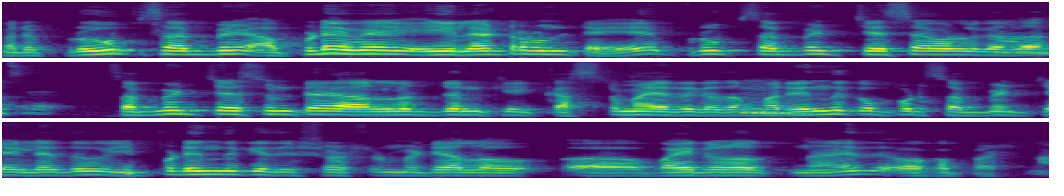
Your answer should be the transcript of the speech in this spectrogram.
మరి ప్రూఫ్ సబ్మిట్ అప్పుడే ఈ లెటర్ ఉంటే ప్రూఫ్ సబ్మిట్ చేసేవాళ్ళు కదా. సబ్మిట్ చేస్తుంటే అల్లు అర్జున్కి కష్టమయ్యేది కదా. మరి. ఎందుకు అప్పుడు సబ్మిట్ చేయలేదు? ఇప్పుడు ఎందుకు ఇది సోషల్ మీడియాలో వైరల్ అవుతుంది అనేది ఒక ప్రశ్న.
